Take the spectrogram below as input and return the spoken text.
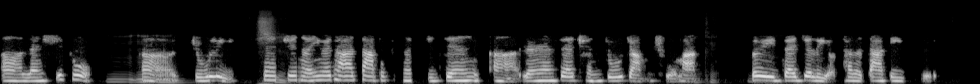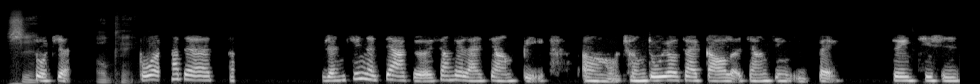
呃蓝师傅呃主理，但是呢，因为他大部分的时间啊、呃、仍然在成都掌厨嘛，Okay. 所以在这里有他的大弟子是坐镇。OK，不过他的、呃、人均的价格相对来讲比嗯成都又再高了将近一倍，所以其实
